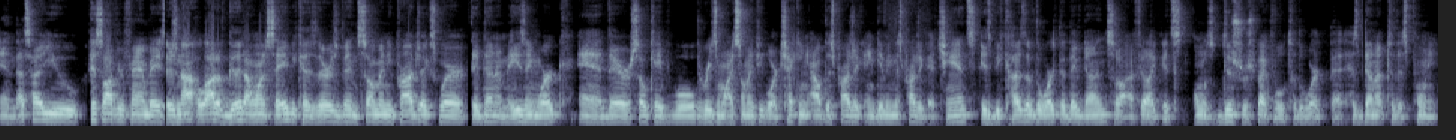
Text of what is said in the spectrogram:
and that's how you piss off your fan base. There's not a lot of good I want to say because there's been so many projects where they've done amazing work and they're so capable. The reason why so many people are checking out this project and giving this project a chance is because of the work that they've done. So I feel like it's almost disrespectful to the work that has done up to this point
